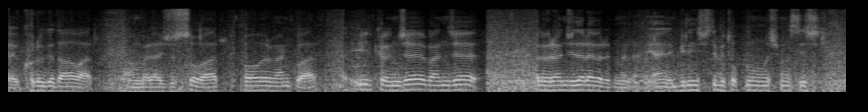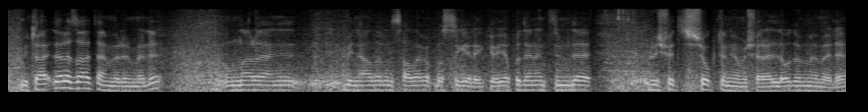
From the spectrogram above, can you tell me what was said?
e, kuru gıda var, ambalajlı su var, powerbank var. İlk önce bence öğrencilere verilmeli. Yani bilinçli bir toplum oluşması için. Müteahhitlere zaten verilmeli. Onlar yani binaların sağlam yapması gerekiyor. Yapı denetimde rüşvet işi çok dönüyormuş herhalde, o dönmemeli.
